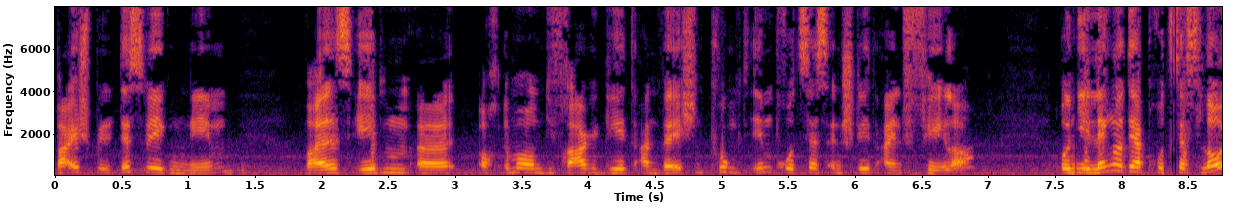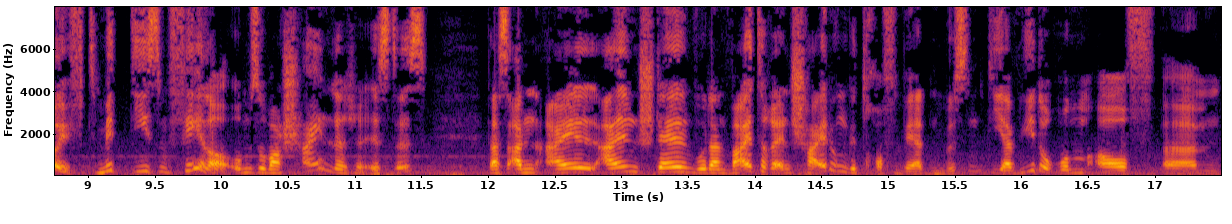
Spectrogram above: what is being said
Beispiel deswegen nehmen, weil es eben äh, auch immer um die Frage geht, an welchem Punkt im Prozess entsteht ein Fehler. Und je länger der Prozess läuft mit diesem Fehler, umso wahrscheinlicher ist es, dass an all, allen Stellen, wo dann weitere Entscheidungen getroffen werden müssen, die ja wiederum auf ähm,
